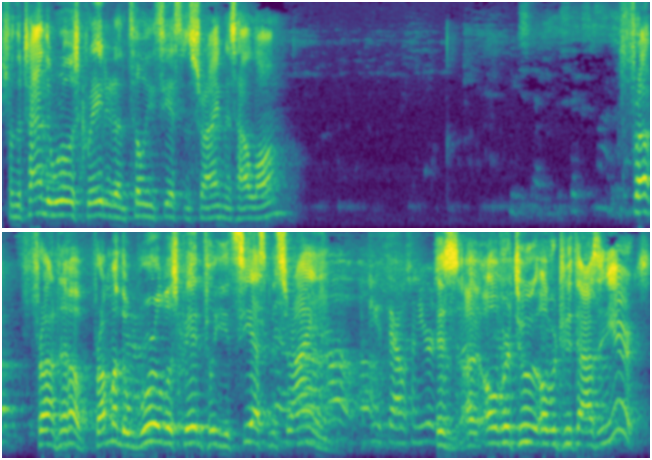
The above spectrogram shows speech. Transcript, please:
from the time the world was created until Yitzias Mitzrayim is how long? You said six months. From, from no, from when the world was created till Yitzias Mitzrayim. A few thousand years. is uh, over two over two thousand years,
